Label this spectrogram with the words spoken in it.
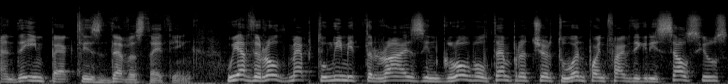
and the impact is devastating. We have the roadmap to limit the rise in global temperature to 1.5 degrees Celsius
